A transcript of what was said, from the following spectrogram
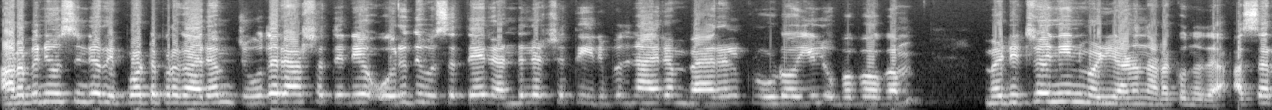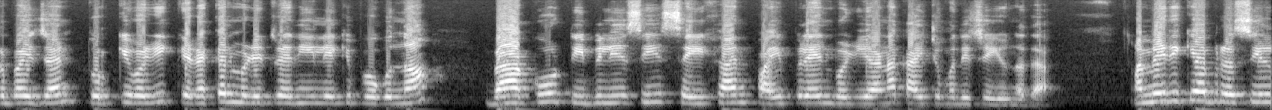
അറബ് ന്യൂസിന്റെ റിപ്പോർട്ട് പ്രകാരം ജൂതരാഷ്ട്രത്തിന്റെ ഒരു ദിവസത്തെ രണ്ട് ലക്ഷത്തി ഇരുപതിനായിരം ബാരൽ ക്രൂഡ് ഓയിൽ ഉപഭോഗം മെഡിറ്ററേനിയൻ വഴിയാണ് നടക്കുന്നത്. അസർബൈജാൻ തുർക്കി വഴി കിഴക്കൻ മെഡിറ്ററേനിയയിലേക്ക് പോകുന്ന ബാക്കു ടിബിലിസി സെയ്ഹാൻ പൈപ്പ് ലൈൻ വഴിയാണ് കയറ്റുമതി ചെയ്യുന്നത്. അമേരിക്ക ബ്രസീൽ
